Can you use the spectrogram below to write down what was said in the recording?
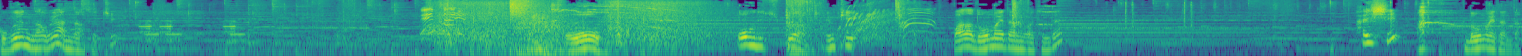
그거였나? 왜 안 나왔었지? 오. 오 근데 지- 뭐야 MP 만화 너무 많이 다는 것 같은데? 80? 너무 많이 단다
